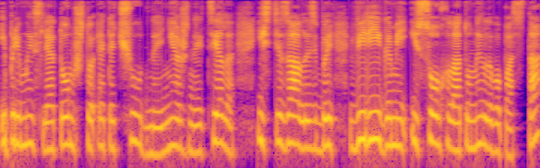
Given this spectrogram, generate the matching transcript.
и при мысли о том, что это чудное нежное тело истязалось бы веригами и сохло от унылого поста,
